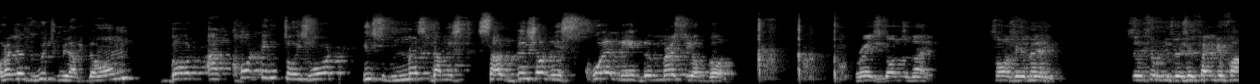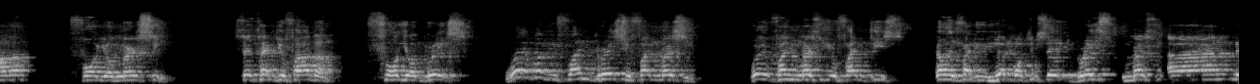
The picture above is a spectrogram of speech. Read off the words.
righteous which we have done, but according to his word, his mercy, that means salvation is squarely the mercy of God. Praise God tonight. So Amen. say. Say, say, thank you, Father, for your mercy. Say, thank you, Father, for your grace. Wherever you find grace, you find mercy. Where you find mercy, you find peace. Now, in fact, you hear Paul keep saying, grace, mercy, and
